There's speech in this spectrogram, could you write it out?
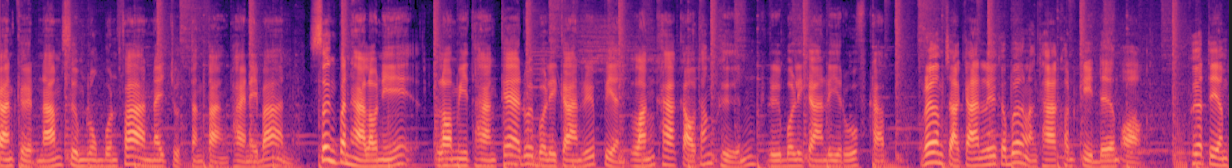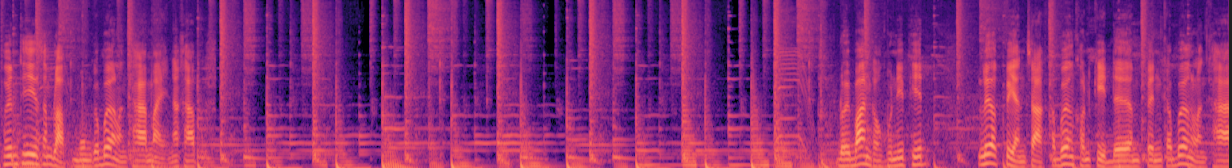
การเกิดน้ำซึมลงบนฝ้าในจุดต่างๆ ภายในบ้าน ซึ่งปัญหาเหล่านี้เรามีทางแก้ด้วยบริการรื้อเปลี่ยนหลังคาเก่าทั้งผืน หรือบริการรีรูฟครับเริ่มจากการรื้อกระเบื้องหลังคาคอนกรีตเดิมออก เพื่อเตรียมพื้นที่สำหรับมุงกระเบื้องหลังคาใหม่นะครับโดยบ้านของคุณนิพิษ เลือกเปลี่ยนจากกระเบื้องคอนกรีตเดิมเป็นกระเบื้องหลังคา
